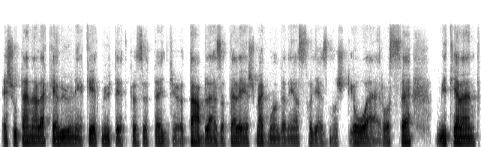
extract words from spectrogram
és utána le kell ülni a két műtét között egy táblázat elé, és megmondani azt, hogy ez most jó-e, rossz-e, mit jelent,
